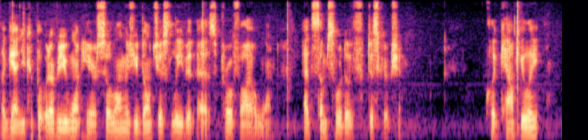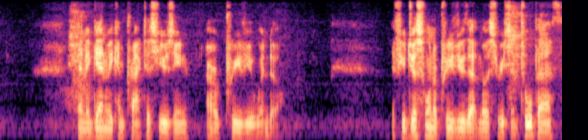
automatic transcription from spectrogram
Again, you can put whatever you want here so long as you don't just leave it as profile 1. Add some sort of description. Click calculate. And again, we can practice using our preview window. If you just want to preview that most recent toolpath,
